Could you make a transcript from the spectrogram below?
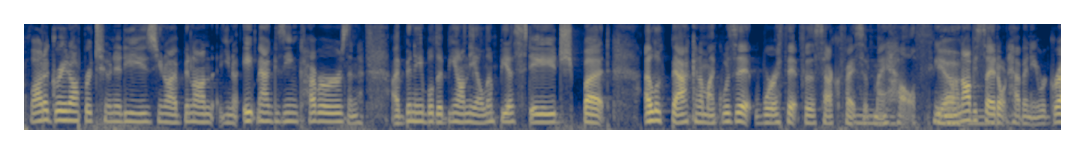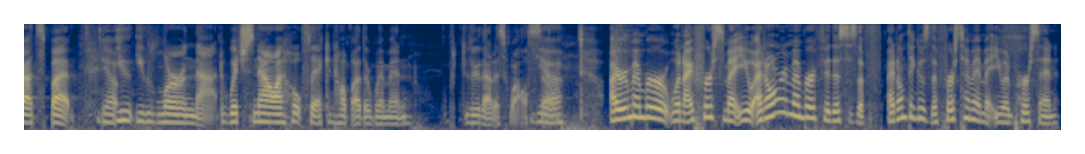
A lot of great opportunities. You know, I've been on you know eight magazine covers, and I've been able to be on the Olympia stage. But I look back and I'm like, was it worth it for the sacrifice of my mm. health? You know, Yeah. and obviously I mm. don't have any regrets, but Yep. you you learn that, which now I hopefully I can help other women through that as well. So. Yeah. I remember when I first met you, I don't remember if this is the, f- I don't think it was the first time I met you in person,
